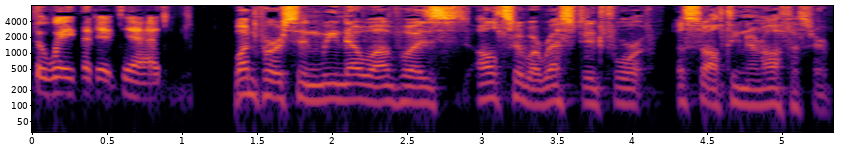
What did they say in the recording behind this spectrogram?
the way that it did. One person we know of was also arrested for assaulting an officer.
